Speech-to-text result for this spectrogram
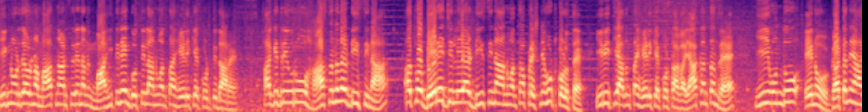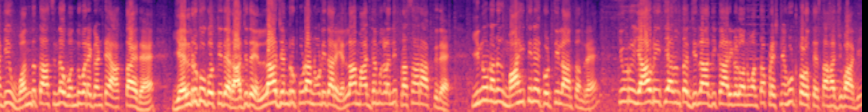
ಈಗ ನೋಡಿದ್ರೆ ಅವ್ರನ್ನ ಮಾತನಾಡಿಸಿದ್ರೆ ನನಗೆ ಮಾಹಿತಿನೇ ಗೊತ್ತಿಲ್ಲ ಅನ್ನುವಂತ ಹೇಳಿಕೆ ಕೊಡ್ತಿದ್ದಾರೆ. ಹಾಗಿದ್ರೆ ಇವರು ಹಾಸನದ ಡಿ ಸಿನ ಅಥವಾ ಬೇರೆ ಜಿಲ್ಲೆಯ ಡಿ ಸಿನ ಅನ್ನುವಂತ ಪ್ರಶ್ನೆ ಹುಟ್ಕೊಳ್ಳುತ್ತೆ. ಈ ರೀತಿಯಾದಂತ ಹೇಳಿಕೆ ಕೊಟ್ಟಾಗ. ಯಾಕಂತಂದ್ರೆ, ಈ ಒಂದು, ಏನು ಘಟನೆ ಆಗಿ ಒಂದು ತಾಸಿಂದ ಒಂದೂವರೆ ಗಂಟೆ ಆಗ್ತಾ ಇದೆ. ಎಲ್ರಿಗೂ ಗೊತ್ತಿದೆ, ರಾಜ್ಯದ ಎಲ್ಲಾ ಜನರು ಕೂಡ ನೋಡಿದ್ದಾರೆ, ಎಲ್ಲಾ ಮಾಧ್ಯಮಗಳಲ್ಲಿ ಪ್ರಸಾರ ಆಗ್ತಿದೆ. ಇನ್ನು ನನಗೆ ಮಾಹಿತಿನೇ ಗೊತ್ತಿಲ್ಲ ಅಂತಂದ್ರೆ, ಇವರು ಯಾವ ರೀತಿಯಾದಂಥ ಜಿಲ್ಲಾಧಿಕಾರಿಗಳು ಅನ್ನುವಂಥ ಪ್ರಶ್ನೆ ಹುಟ್ಕೊಳ್ಳುತ್ತೆ ಸಹಜವಾಗಿ.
